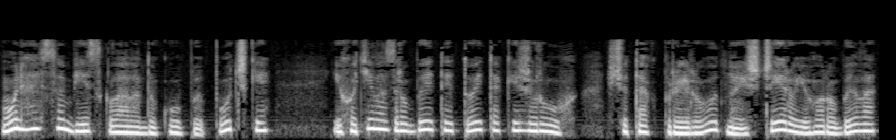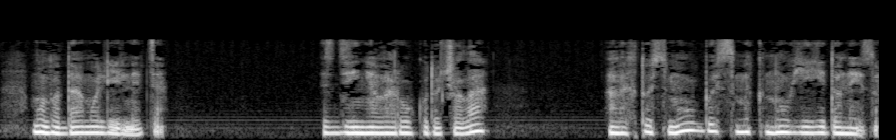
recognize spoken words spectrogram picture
Ольга й собі склала докупи пучки і хотіла зробити той такий ж рух, що так природно і щиро його робила молода молільниця. Здійняла руку до чола, але хтось мов би, смикнув її донизу.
